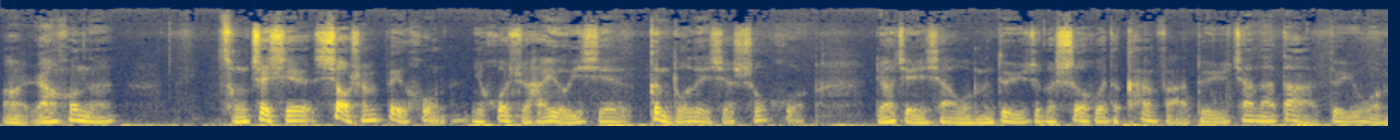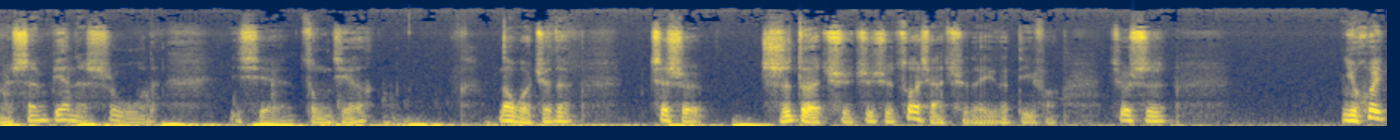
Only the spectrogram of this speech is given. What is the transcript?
啊，然后呢，从这些笑声背后呢，你或许还有一些更多的一些收获，了解一下我们对于这个社会的看法，对于加拿大，对于我们身边的事物的一些总结。那我觉得这是值得去继续做下去的一个地方，就是你会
